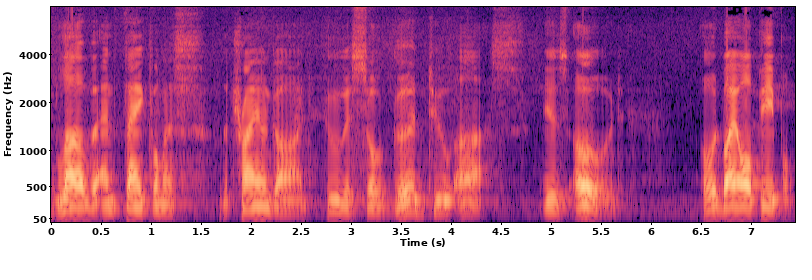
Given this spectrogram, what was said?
love and thankfulness the triune God, who is so good to us, is owed, owed by all people.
